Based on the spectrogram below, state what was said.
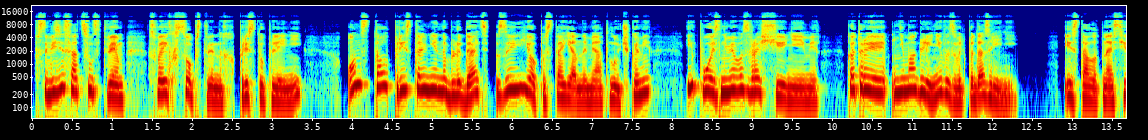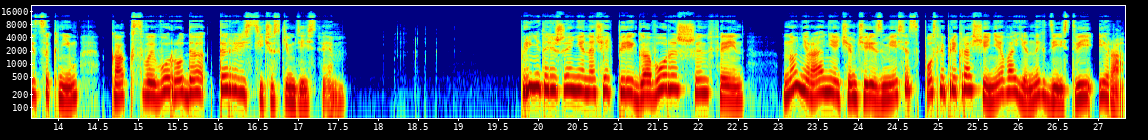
В связи с отсутствием своих собственных преступлений – он стал пристальнее наблюдать за ее постоянными отлучками и поздними возвращениями, которые не могли не вызвать подозрений, и стал относиться к ним как к своего рода террористическим действиям. Принято решение начать переговоры с Шинфейн, но не ранее, чем через месяц после прекращения военных действий Ира.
